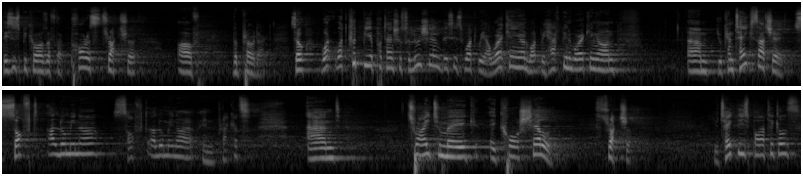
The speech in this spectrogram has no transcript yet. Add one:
This is because of the porous structure of the product. So what, what could be a potential solution? This is what we are working on, what we have been working on. Um, you can take such a soft alumina, soft alumina in brackets, and try to make a core shell structure. You take these particles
